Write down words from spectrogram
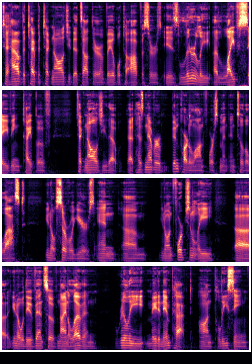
to have the type of technology that's out there available to officers is literally a life saving type of technology that, that has never been part of law enforcement until the last you know several years and um, you know, unfortunately, uh, you know, with the events of 9/11, really made an impact on policing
